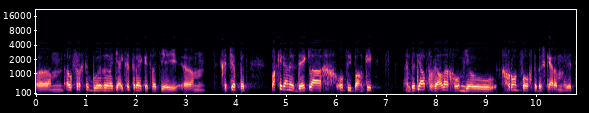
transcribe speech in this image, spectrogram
ehm um, ou vrugteboorde wat jy uitgetrek het wat jy ehm um, gechip het. Pak jy dan 'n deklaag op die bankie en dit help geweldig om jou grondvog te beskerm, weet.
